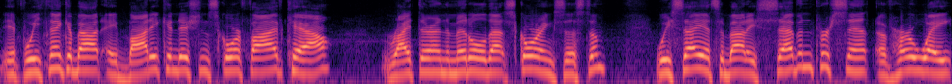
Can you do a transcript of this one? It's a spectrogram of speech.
if we think about a body condition score 5 cow, right there in the middle of that scoring system, we say it's about a 7% of her weight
